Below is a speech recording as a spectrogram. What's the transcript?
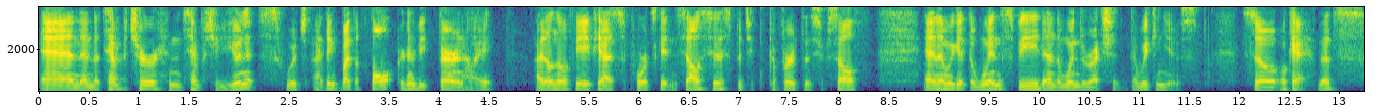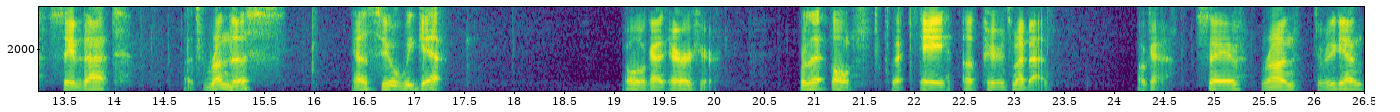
And then the temperature and the temperature units, which I think by default are going to be Fahrenheit. I don't know if the API supports getting Celsius, but you can convert this yourself. And then we get the wind speed and the wind direction that we can use. So, okay, let's save that. Let's run this and let's see what we get. Oh, I got an error here. For that, oh, the A of periods, my bad. Okay, save, run, do it again.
